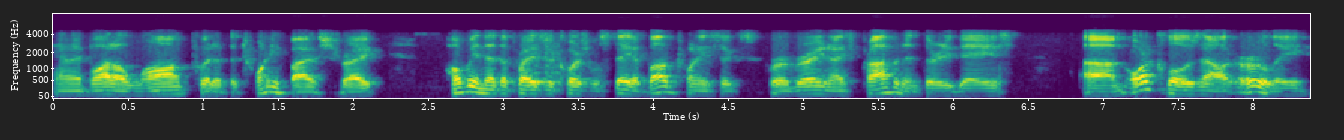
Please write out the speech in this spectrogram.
and I bought a long put at the 25 strike, hoping that the price, of course, will stay above 26 for a very nice profit in 30 days, um, or close out early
